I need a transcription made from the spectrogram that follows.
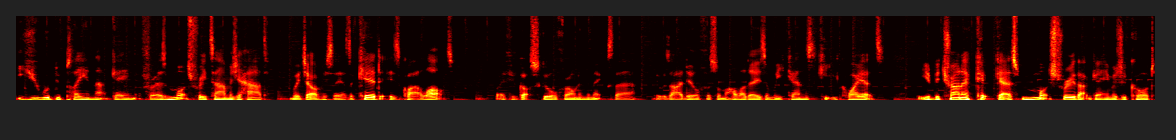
You would be playing that game for as much free time as you had, which obviously as a kid is quite a lot. But if you've got school thrown in the mix there, it was ideal for summer holidays and weekends to keep you quiet. But you'd be trying to get as much through that game as you could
